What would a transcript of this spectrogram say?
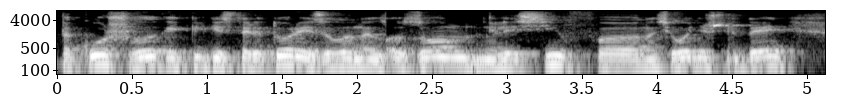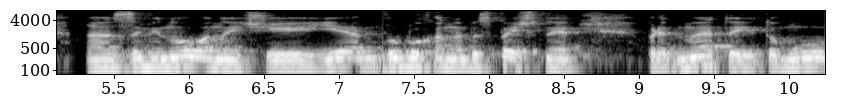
також велика кількість територій зелених зон лісів на сьогоднішній день заміновані чи є вибухонебезпечні предмети, і тому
